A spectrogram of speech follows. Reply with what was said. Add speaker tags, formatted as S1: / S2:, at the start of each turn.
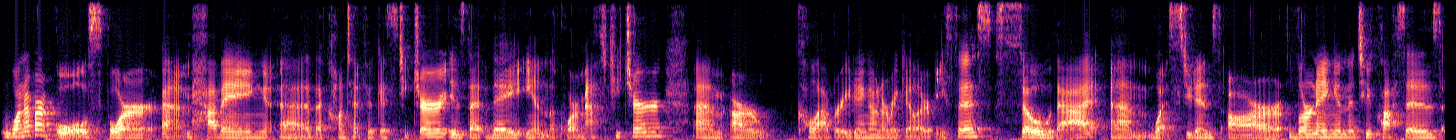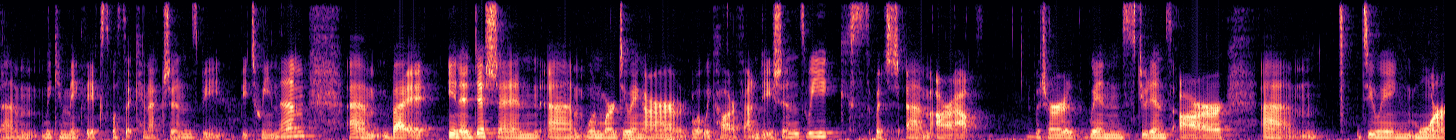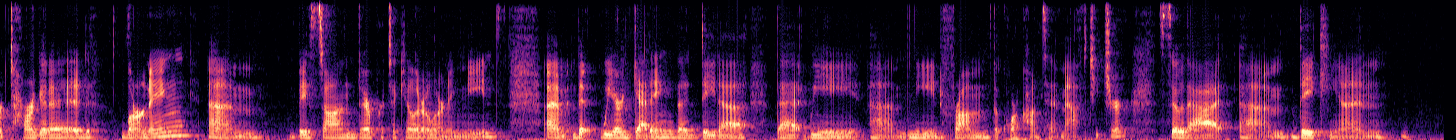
S1: One of our goals for um, having uh, the content focused teacher is that they and the core math teacher um, are collaborating on a regular basis so that um, what students are learning in the two classes, um, we can make the explicit connections be, between them. Um, but in addition, um, when we're doing our what we call our foundations weeks, which um, are out, which are when students are um, doing more targeted learning um, based on their particular learning needs, um, that we are getting the data that we um, need from the core content math teacher so that um, they can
